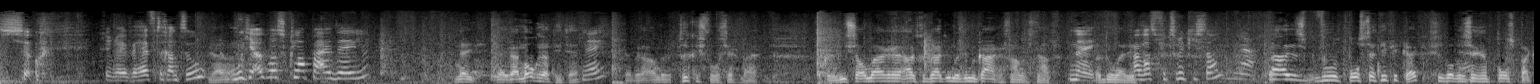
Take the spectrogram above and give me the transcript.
Zo. Ging er even heftig aan toe. Ja. Moet je ook wel eens klappen uitdelen? Nee, nee, wij mogen dat niet, hè? Nee? We hebben er andere trucjes voor, zeg maar. We kunnen niet zomaar eh, uitgebreid iemand in elkaar op straat. Nee. Dat doen wij niet. Maar wat voor trucjes dan? Nou, dat is bijvoorbeeld polstechnieken. Kijk, ik zit wel te zeggen polspak.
